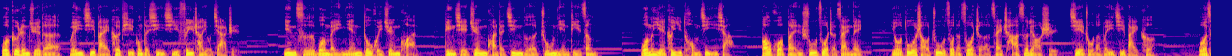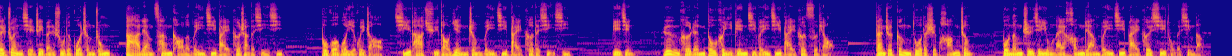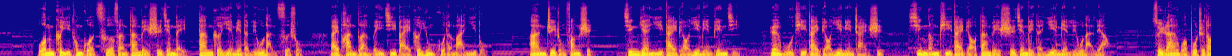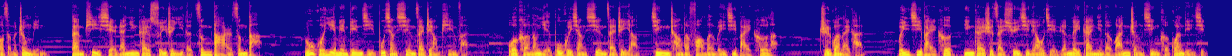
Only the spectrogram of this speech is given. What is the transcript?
我个人觉得维基百科提供的信息非常有价值，因此我每年都会捐款，并且捐款的金额逐年递增。我们也可以统计一下。包括本书作者在内，有多少著作的作者在查资料时借助了维基百科。我在撰写这本书的过程中，大量参考了维基百科上的信息。不过，我也会找其他渠道验证维基百科的信息。毕竟，任何人都可以编辑维基百科词条，但这更多的是旁证，不能直接用来衡量维基百科系统的性能。我们可以通过测算单位时间内单个页面的浏览次数。来判断维基百科用户的满意度，按这种方式，经验 E 代表页面编辑，任务 T 代表页面展示，性能 P 代表单位时间内的页面浏览量。虽然我不知道怎么证明，但 P 显然应该随着 E 的增大而增大。如果页面编辑不像现在这样频繁，我可能也不会像现在这样经常的访问维基百科了。直观来看。维基百科应该是在学习了解人类概念的完整性和关联性，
